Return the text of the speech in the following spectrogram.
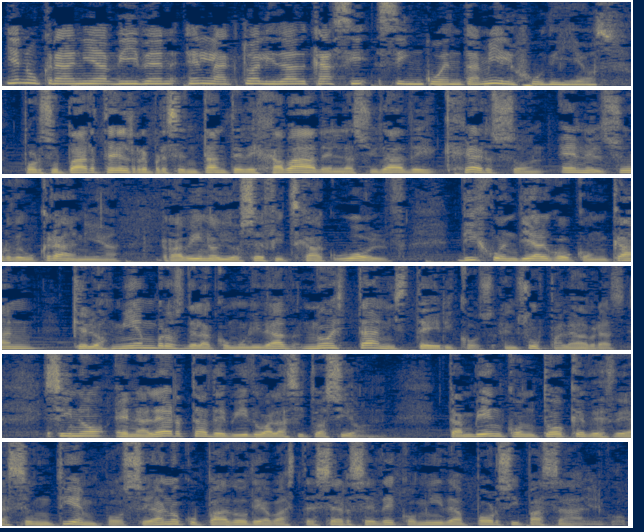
y en Ucrania viven en la actualidad casi 50.000 judíos. Por su parte, el representante de Chabad en la ciudad de Kherson, en el sur de Ucrania, rabino Yosef Itzhak Wolf, dijo en diálogo con Khan que los miembros de la comunidad no están histéricos, en sus palabras, sino en alerta debido a la situación. También contó que desde hace un tiempo se han ocupado de abastecerse de comida por si pasa algo.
